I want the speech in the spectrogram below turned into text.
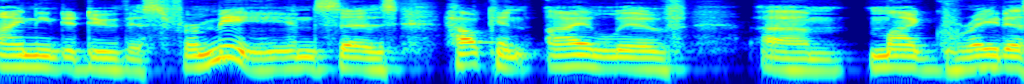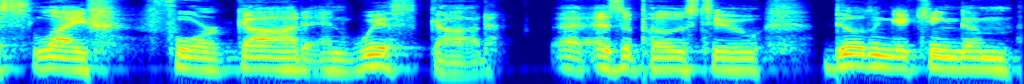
I need to do this for me, and says, how can I live um, my greatest life for God and with God? As opposed to building a kingdom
